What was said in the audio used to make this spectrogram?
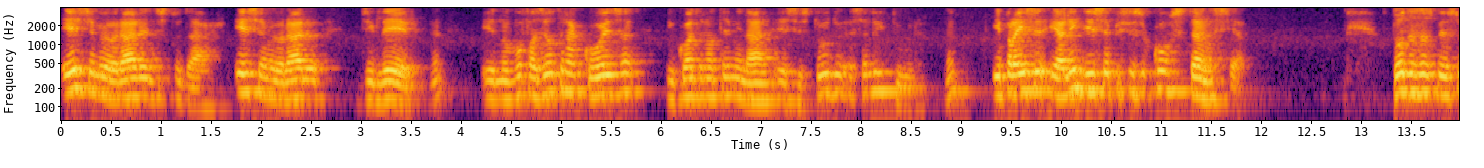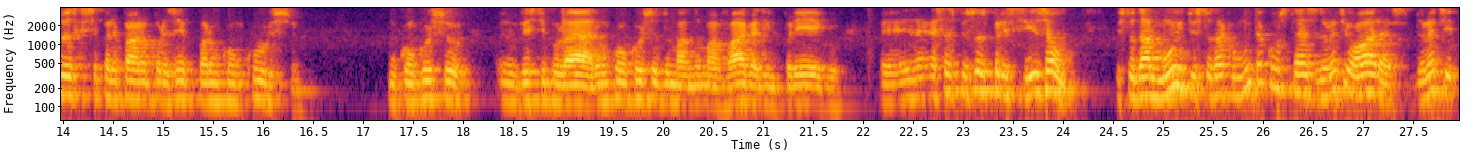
este é meu horário de estudar, este é meu horário de ler. Né? E não vou fazer outra coisa enquanto não terminar esse estudo, essa leitura. Né? E para isso, e além disso, é preciso constância. Todas as pessoas que se preparam, por exemplo, para um concurso, um concurso eh, vestibular, um concurso de uma, de uma vaga de emprego, essas pessoas precisam estudar muito, estudar com muita constância, durante horas, durante,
